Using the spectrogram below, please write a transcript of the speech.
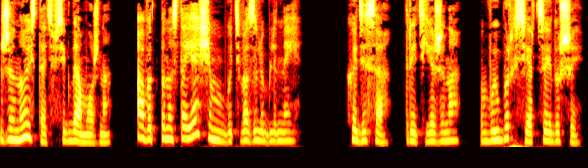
женой стать всегда можно. А вот по-настоящему быть возлюбленной... Хадиса, третья жена, выбор сердца и души.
